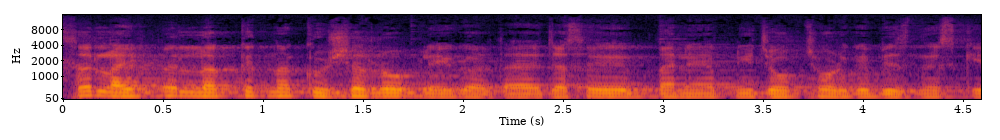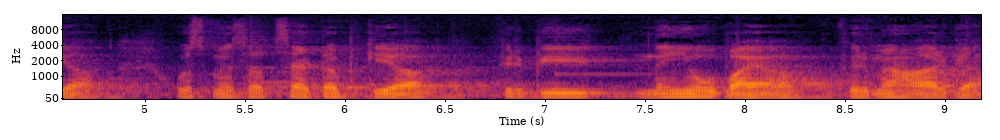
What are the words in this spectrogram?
सर लाइफ में लक कितना क्रूशल रोल प्ले करता है? जैसे मैंने अपनी जॉब छोड़ के बिज़नेस किया, उसमें सब सेटअप किया, फिर भी नहीं हो पाया, फिर मैं हार गया।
